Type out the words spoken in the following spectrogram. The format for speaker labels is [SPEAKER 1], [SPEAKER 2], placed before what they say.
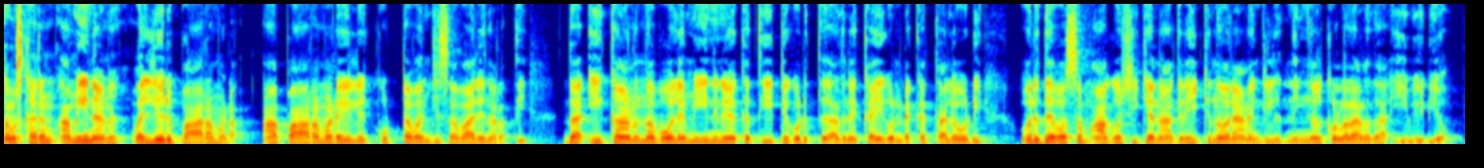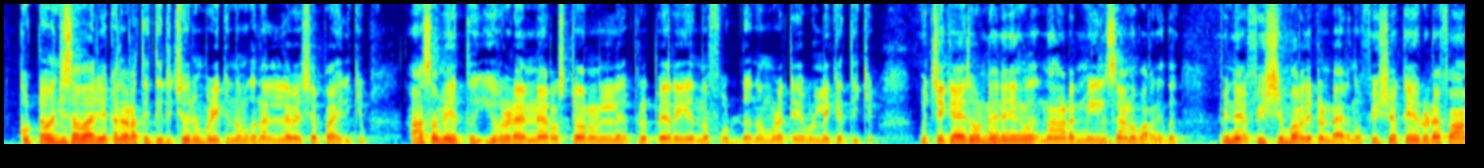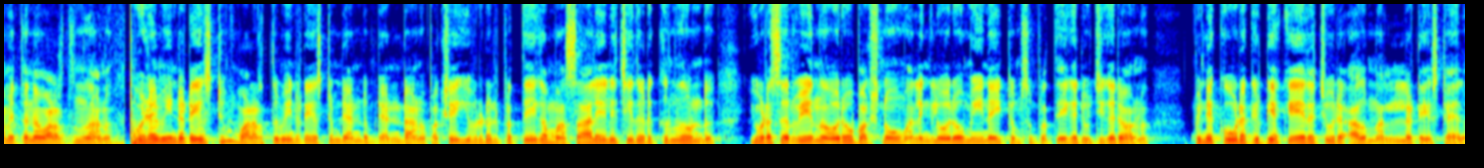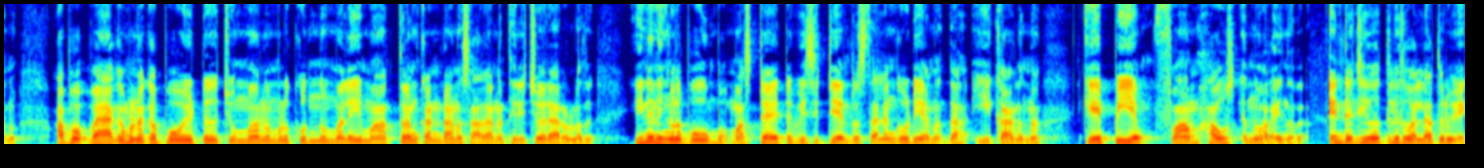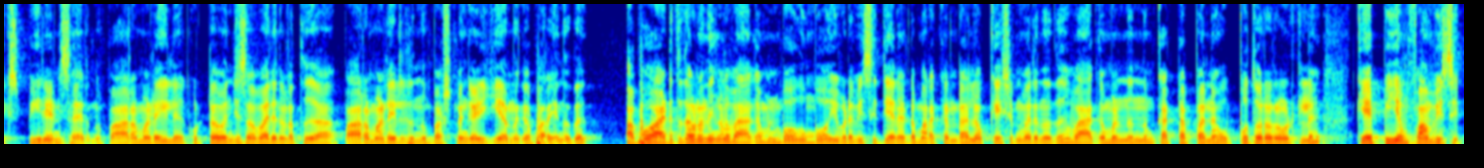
[SPEAKER 1] നമസ്കാരം. അമീനാണ്. വലിയൊരു പാറമട. ആ പാറമടയിൽ കുട്ടവഞ്ചി സവാരി നടത്തി. ദാ ഈ കാണുന്ന പോലെ മീനിനെയൊക്കെ തീറ്റ കൊടുത്ത് അതിനെ കൈകൊണ്ടൊക്കെ തലോടി. ഒരു ദിവസം ആഘോഷിക്കാൻ ആഗ്രഹിക്കുന്നവരാണെങ്കിൽ നിങ്ങൾക്കുള്ളതാണ് ദാ ഈ വീഡിയോ. കുട്ടവഞ്ചി സവാരിയൊക്കെ നടത്തി തിരിച്ചു വരുമ്പോഴേക്കും നമുക്ക് നല്ല വിശപ്പായിരിക്കും. ആ സമയത്ത് ഇവരുടെ തന്നെ റെസ്റ്റോറന്റിൽ പ്രിപ്പയർ ചെയ്യുന്ന ഫുഡ് നമ്മുടെ ടേബിളിലേക്ക് എത്തിക്കും. ഉച്ചയ്ക്കായതുകൊണ്ട് തന്നെ ഞങ്ങൾ നാടൻ മീൽസാണ് പറഞ്ഞത്. പിന്നെ ഫിഷും പറഞ്ഞിട്ടുണ്ടായിരുന്നു. ഫിഷൊക്കെ ഇവരുടെ ഫാമിൽ തന്നെ വളർത്തുന്നതാണ്. പുഴമീന്റെ ടേസ്റ്റും വളർത്തുമീന്റെ ടേസ്റ്റും രണ്ടും രണ്ടാണ്. പക്ഷേ ഇവരുടെ ഒരു പ്രത്യേക മസാലയിൽ ചെയ്തെടുക്കുന്നതുകൊണ്ട് ഇവിടെ സെർവ് ചെയ്യുന്ന ഓരോ ഭക്ഷണവും അല്ലെങ്കിൽ ഓരോ മീൻ ഐറ്റംസും പ്രത്യേക രുചികരമാണ്. പിന്നെ കൂടെ കിട്ടിയ കേരച്ചൂര അതും നല്ല ടേസ്റ്റായിരുന്നു അപ്പോൾ വാഗമണൊക്കെ പോയിട്ട് ചുമ്മാ നമ്മൾ കുന്നും മലയും മാത്രം കണ്ടാണ് സാധാരണ തിരിച്ചു വരാറുള്ളത്. ഇനി നിങ്ങൾ പോകുമ്പോൾ മസ്റ്റായിട്ട് വിസിറ്റ് ചെയ്യേണ്ട ഒരു സ്ഥലം കൂടിയാണ് ദാ ഈ കാണുന്ന K P M farm house എന്ന് പറയുന്നത്. എന്റെ ജീവിതത്തിൽ ഇത് വല്ലാത്തൊരു എക്സ്പീരിയൻസ് ആയിരുന്നു. പാറമടയിൽ കുട്ടവഞ്ചി സവാരി നടത്തുക പാറമടയിലിരുന്ന് ഭക്ഷണം കഴിക്കുക എന്നൊക്കെ പറയുന്നത്. അപ്പോൾ അടുത്ത തവണ നിങ്ങൾ വാഗമൺ പോകുമ്പോൾ ഇവിടെ വിസിറ്റ് ചെയ്യാനായിട്ട് മറക്കണ്ട. ലൊക്കേഷൻ വരുന്നത് വാഗമൺ നിന്നും കട്ടപ്പന ഉപ്പുതുറ റോഡിൽ K P M farm visit.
